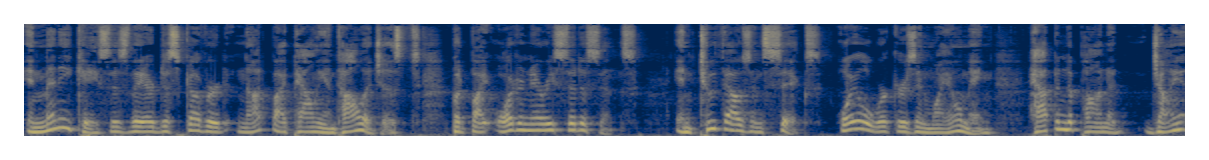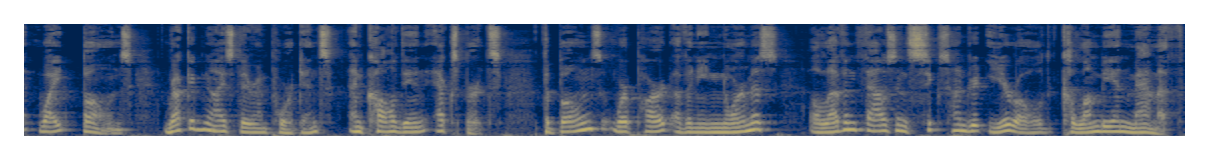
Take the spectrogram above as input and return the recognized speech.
In many cases, they are discovered not by paleontologists, but by ordinary citizens. In 2006, oil workers in Wyoming happened upon a giant white bones, recognized their importance, and called in experts. The bones were part of an enormous 11,600 year old Columbian mammoth.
